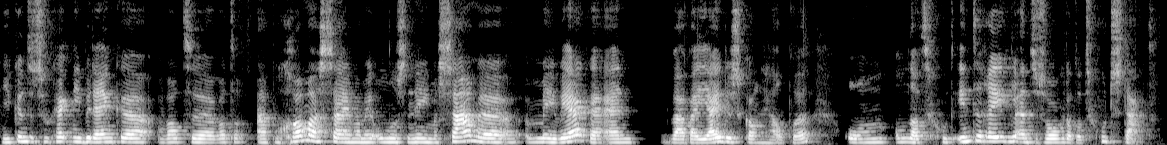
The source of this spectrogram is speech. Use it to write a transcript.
je kunt het zo gek niet bedenken wat, wat er aan programma's zijn waarmee ondernemers samen mee werken. En waarbij jij dus kan helpen om, om dat goed in te regelen en te zorgen dat het goed staat.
